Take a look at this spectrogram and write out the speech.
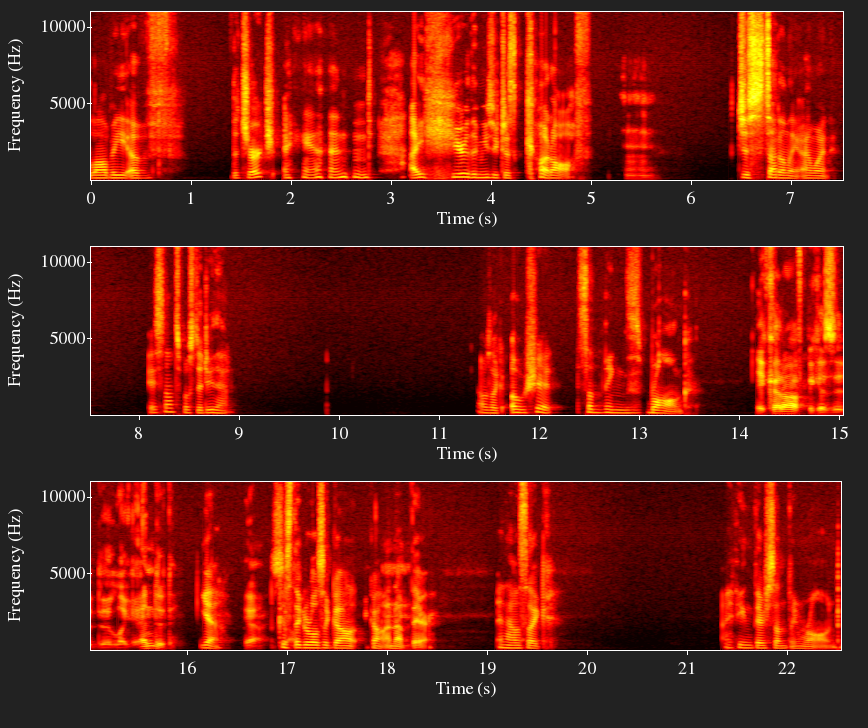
lobby of the church and I hear the music just cut off. mhm. Just suddenly I went, It's not supposed to do that. I was like, oh shit, something's wrong. it cut off because it, uh, like ended. Yeah, Yeah, because so. the girls had got, gotten Mhm. up there. And I was like, I think there's something wrong.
